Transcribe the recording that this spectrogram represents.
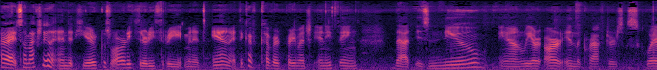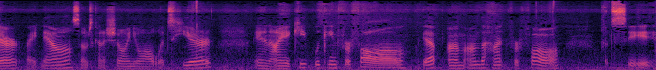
All right, so I'm actually going to end it here because we're already 33 minutes in. I think I've covered pretty much anything that is new and we are, are in the Crafter's Square right now so I'm just kind of showing you all what's here. And I keep looking for fall. Yep I'm on the hunt for fall. Let's see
